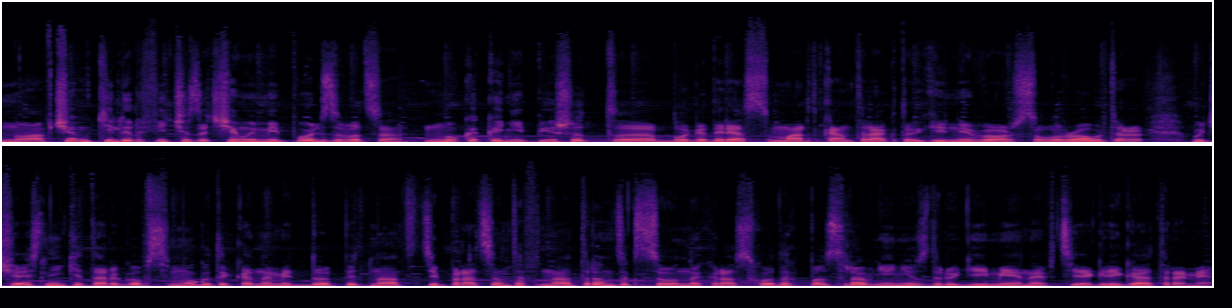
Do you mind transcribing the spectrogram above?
Ну а в чем киллер фича, зачем ими пользоваться? Ну, как они пишут, э, благодаря смарт-контракту Universal Router, участники торгов смогут экономить до 15% на транзакционных расходах по сравнению с другими NFT-агрегаторами.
